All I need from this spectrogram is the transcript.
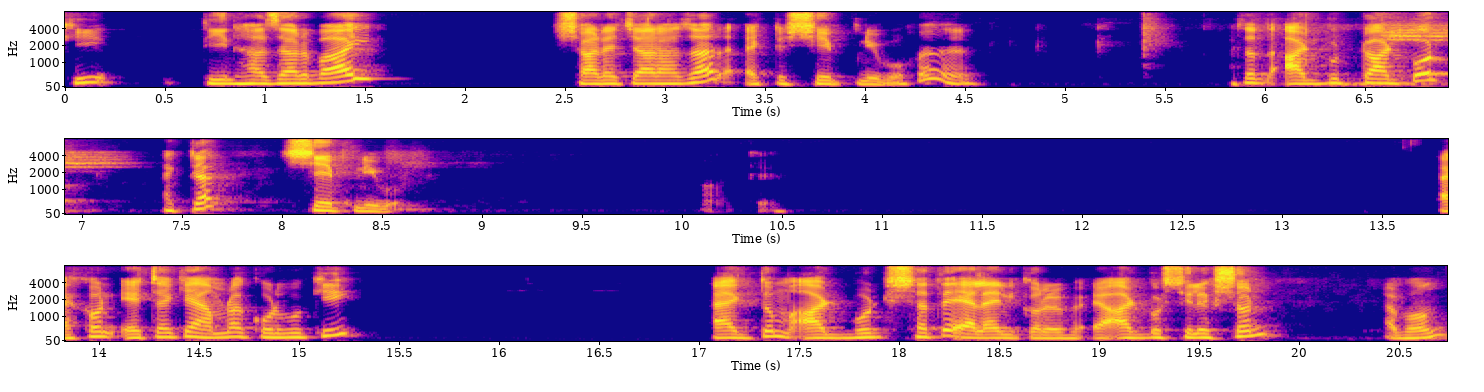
কি? তিন হাজার বাই সাড়ে চার হাজার একটা শেপ নিব হ্যাঁ? অর্থাৎ আর্টবোর্ড টু আর্টবোর্ড একটা শেপ নিব। ওকে এখন এটাকে আমরা করব কি? একদম আর্টবোর্ডের সাথে অ্যালাইন করে আর্টবোর্ড সিলেকশন এবং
